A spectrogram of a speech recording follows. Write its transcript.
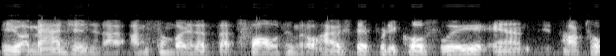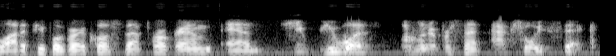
you know, imagine, and I, I'm somebody that, that's followed him at Ohio State pretty closely and talked to a lot of people very close to that program, and he, he was 100% actually sick.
